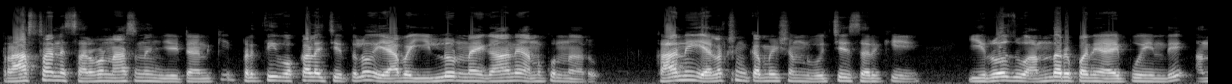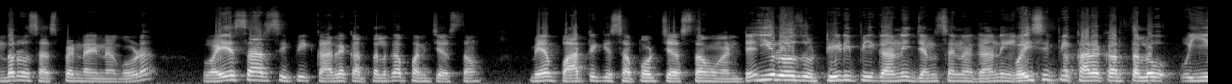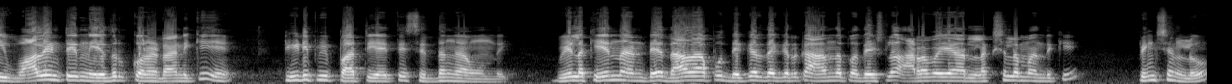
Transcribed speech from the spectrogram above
రాష్ట్రాన్ని సర్వనాశనం చేయటానికి ప్రతి ఒక్కళ్ళ చేతిలో యాభై ఇళ్ళు ఉన్నాయి కానీ అనుకున్నారు. కానీ ఎలక్షన్ కమిషన్ వచ్చేసరికి ఈరోజు అందరి పని అయిపోయింది. అందరూ సస్పెండ్ అయినా కూడా వైఎస్ఆర్సిపి కార్యకర్తలుగా పనిచేస్తాం. మేము పార్టీకి సపోర్ట్ చేస్తాము అంటే ఈ రోజు టీడీపీ కానీ జనసేన కానీ వైసీపీ కార్యకర్తలు ఈ వాలంటీర్ని ఎదుర్కొనడానికి టీడీపీ పార్టీ అయితే సిద్ధంగా ఉంది. వీళ్ళకి ఏంటంటే దాదాపు దగ్గర దగ్గరగా ఆంధ్రప్రదేశ్లో అరవై ఆరు లక్షల మందికి పెన్షన్లు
